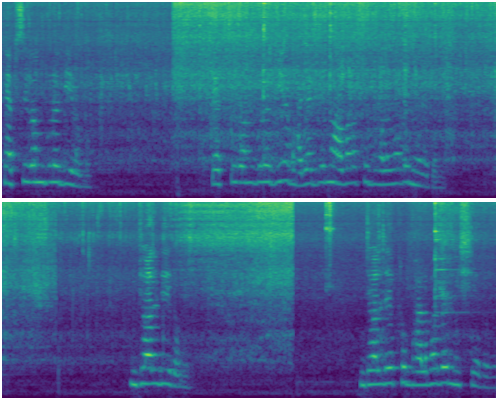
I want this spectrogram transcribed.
ক্যাপসিকামগুলো দিয়ে দেবো। ক্যাপসিকামগুলো দিয়ে ভাজার জন্য আবার খুব ভালোভাবে নেড়ে দেবো। জল দিয়ে দেবো। জল দিয়ে খুব ভালোভাবে মিশিয়ে দেবো।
